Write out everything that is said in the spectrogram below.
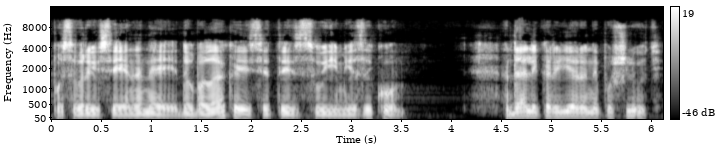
посварився я на неї, добалакаєшся ти з своїм язиком. Далі кар'єри не пошлють.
